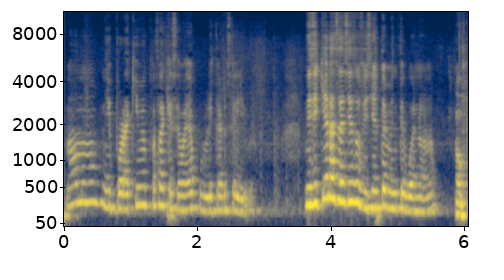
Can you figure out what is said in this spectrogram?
no, no, no, ni por aquí me pasa que se vaya a publicar ese libro. Ni siquiera sé si es suficientemente bueno, ¿no? Ok.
